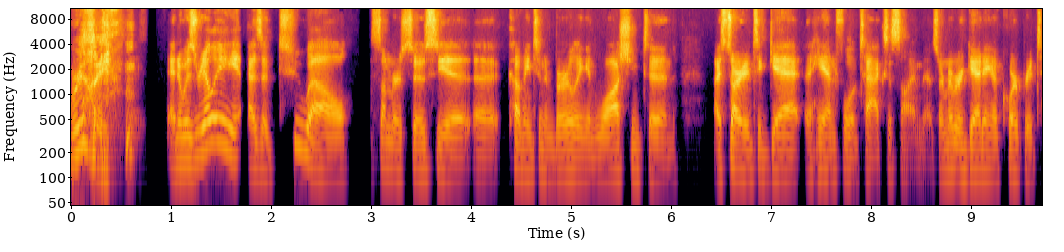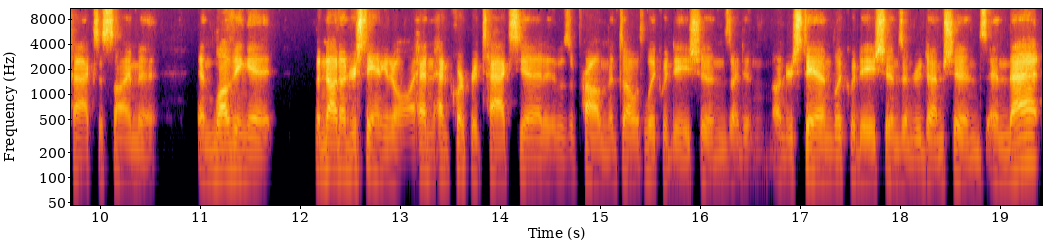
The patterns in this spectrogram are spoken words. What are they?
Really? and it was really as a 2L summer associate at Covington and Burling in Washington I started to get a handful of tax assignments. I remember getting a corporate tax assignment and loving it, but not understanding it all. I hadn't had corporate tax yet. It was a problem that dealt with liquidations. I didn't understand liquidations and redemptions. And that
